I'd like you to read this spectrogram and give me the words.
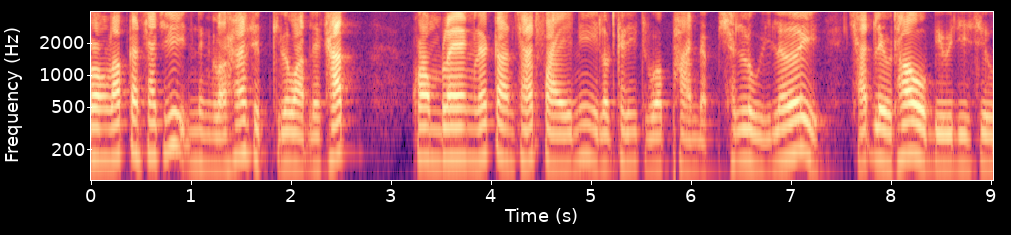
รองรับการชาร์จอยู่ที่ 150 กิโลวัตต์เลยครับ ความแรงและการชาร์จไฟนี่รถคันนี้ถือว่าผ่านแบบฉลุยเลย ชาร์จเร็วเท่า BVD Seal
